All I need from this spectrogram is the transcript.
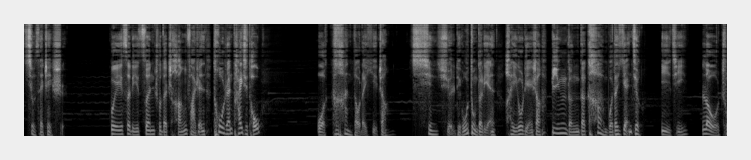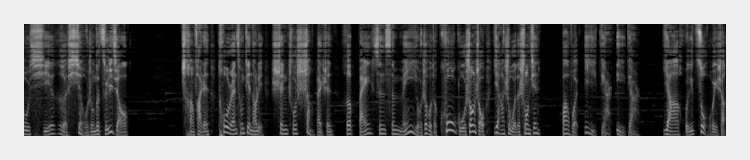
就在这时。鬼子里钻出的长发人突然抬起头，我看到了一张鲜血流动的脸，还有脸上冰冷的看我的眼睛，以及露出邪恶笑容的嘴角。长发人突然从电脑里伸出上半身和白森森没有肉的枯骨双手，压住我的双肩，把我一点一点压回座位上。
